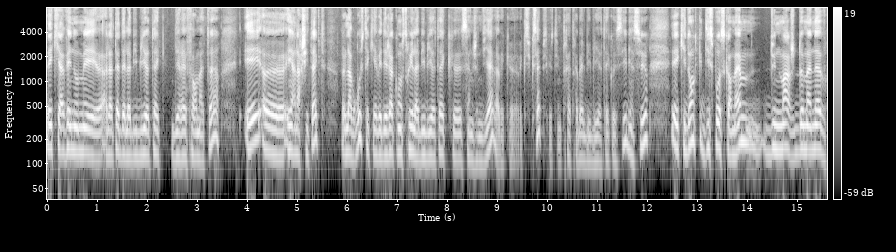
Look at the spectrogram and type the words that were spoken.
et qui avait nommé euh, à la tête de la bibliothèque des réformateurs et, euh, et un architecte, Labrouste, qui avait déjà construit la bibliothèque Sainte-Geneviève avec, avec succès, puisque c'est une très très belle bibliothèque aussi, bien sûr, et qui donc dispose quand même d'une marge de manœuvre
